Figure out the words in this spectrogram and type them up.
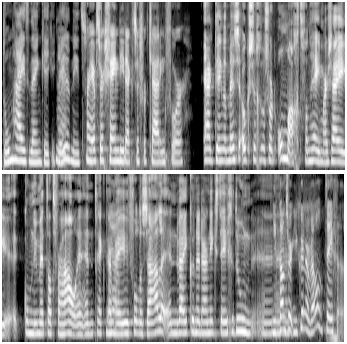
domheid, denk ik. Ik ja. weet het niet. Maar je hebt er geen directe verklaring voor. Ja, ik denk dat mensen ook zich een soort onmacht van... hé, hey, maar zij eh, komt nu met dat verhaal en, en trekt daarmee ja. volle zalen... en wij kunnen daar niks tegen doen. Uh, je, kan er, je kunt er wel tegen...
